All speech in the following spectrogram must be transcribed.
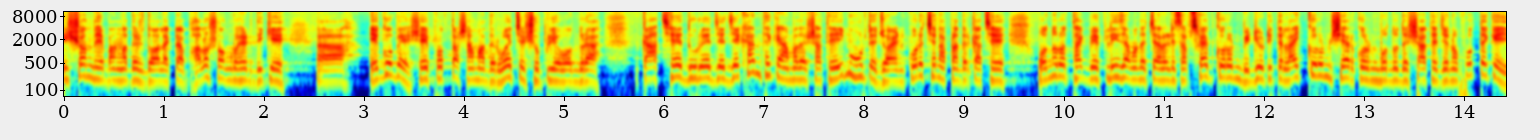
নিঃসন্দেহে বাংলাদেশ দল একটা ভালো সংগ্রহের দিকে এগোবে, সেই প্রত্যাশা আমাদের রয়েছে, সুপ্রিয় বন্ধুরা। কাছে দূরে যে যেখান থেকে আমাদের সাথে এই মুহূর্তে জয়েন করেছেন আপনাদের কাছে অনুরোধ থাকবে প্লিজ আমাদের চ্যানেলটি সাবস্ক্রাইব করুন, ভিডিওটিতে লাইক করুন শেয়ার করুন বন্ধুদের সাথে যেন প্রত্যেকেই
